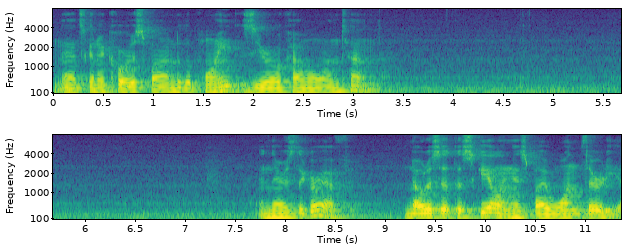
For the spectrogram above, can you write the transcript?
And that's going to correspond to the point 0 comma 1 tenth. And there's the graph. Notice that the scaling is by 1 30th.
